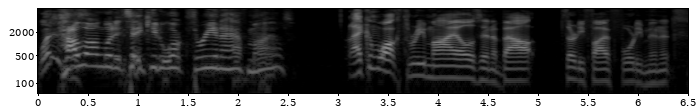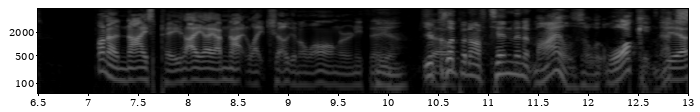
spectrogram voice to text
what is How this? long would it take you to walk three and a half miles? I can walk three miles in about 35, 40 minutes on a nice pace. I, I I'm not like chugging along or anything. Yeah, you're So, clipping off ten minute miles of walking. That's, Yeah.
